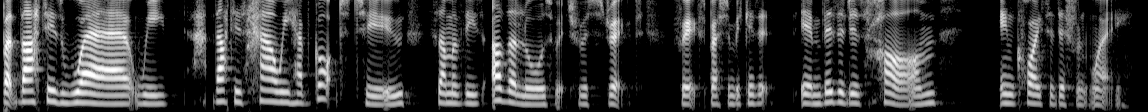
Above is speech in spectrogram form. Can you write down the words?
but that is where we that is how we have got to some of these other laws which restrict free expression because it, it envisages harm in quite a different way.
